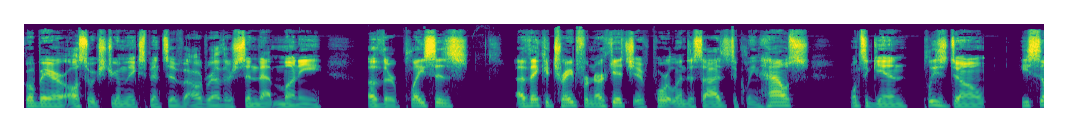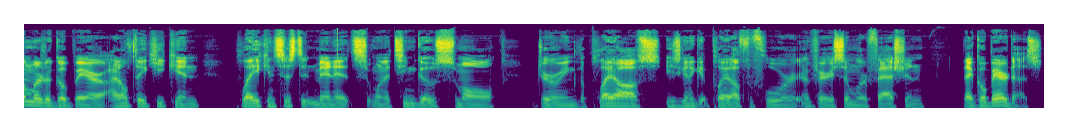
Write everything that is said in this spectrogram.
Gobert also extremely expensive. I would rather send that money other places. Uh, they could trade for Nurkic if Portland decides to clean house. Once again, please don't. He's similar to Gobert. I don't think he can play consistent minutes when a team goes small during the playoffs. He's going to get played off the floor in a very similar fashion that Gobert does.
